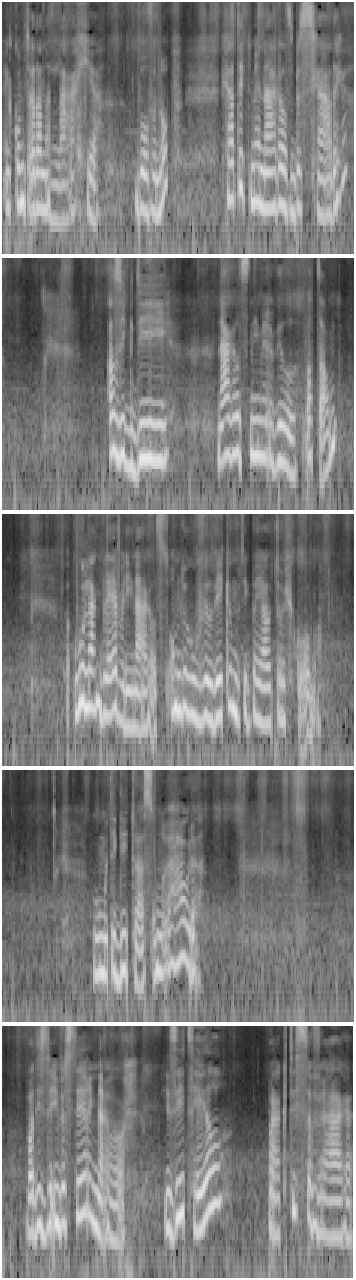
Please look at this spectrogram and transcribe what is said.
en komt er dan een laagje bovenop. Gaat dit mijn nagels beschadigen? Als ik die nagels niet meer wil, wat dan? Hoe lang blijven die nagels? Om de hoeveel weken moet ik bij jou terugkomen? Hoe moet ik die thuis onderhouden? Wat is de investering daarvoor? Je ziet heel praktische vragen.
